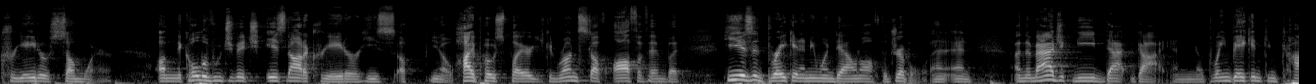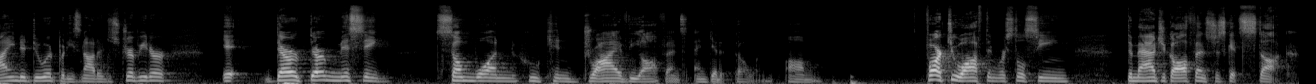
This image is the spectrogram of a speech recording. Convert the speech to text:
creator somewhere. Um, Nikola Vucevic is not a creator. He's a you know high post player. You can run stuff off of him, but he isn't breaking anyone down off the dribble. And and and the Magic need that guy. And you know Dwayne Bacon can kind of do it, but he's not a distributor. It they're they're missing someone who can drive the offense and get it going. Um, far too often we're still seeing the Magic offense just get stuck.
